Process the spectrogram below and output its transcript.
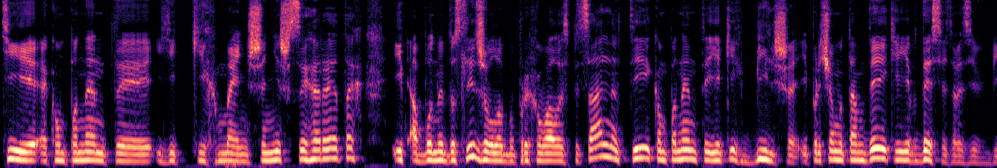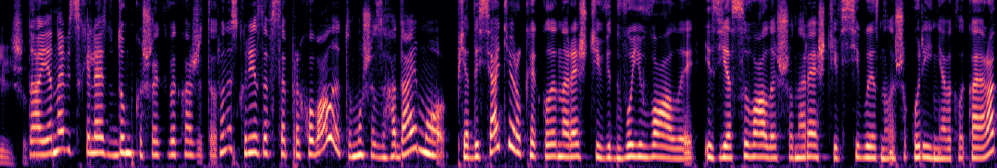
ті компоненти, яких менше ніж в сигаретах, і або не досліджували, або приховали спеціально ті компоненти, яких більше, і причому там деякі є в 10 разів більше. Так, я навіть схиляюсь до думки, що як ви кажете, вони скоріше за все приховали, тому що згадаємо 50-ті роки, коли нарешті відвоювали і з'ясували, що нарешті всі визнали, що коріння викликає рак,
